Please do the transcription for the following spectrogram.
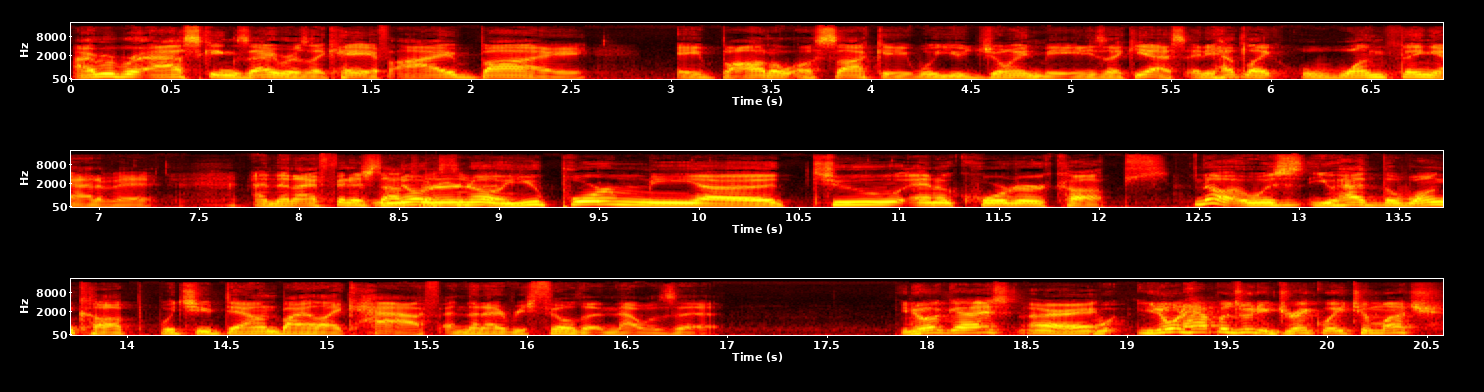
I remember asking Zyra, I was like, hey, if I buy a bottle of sake, will you join me? And he's like, yes. And he had like one thing out of it. And then I finished off No, no, no. it. You pour me uh, two and a quarter cups. No, it was, you had the one cup, which you downed by like half, and then I refilled it, and that was it. You know what, guys? All right. You know what happens when you drink way too much?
